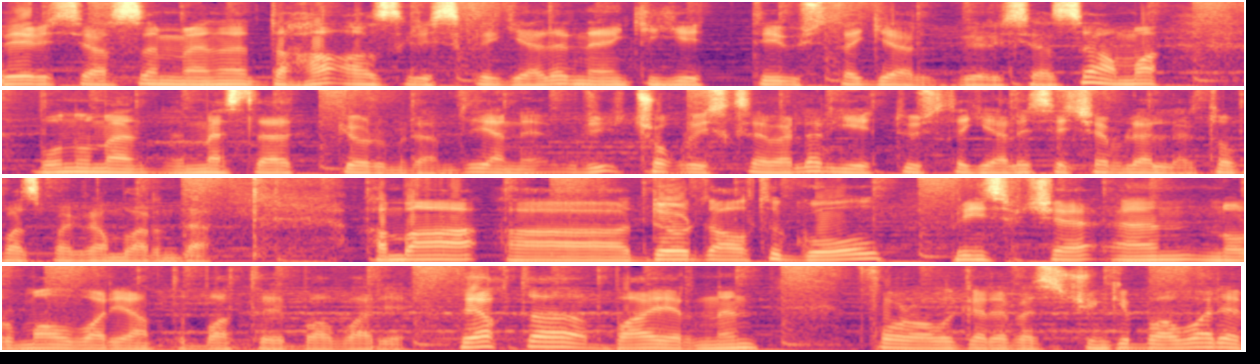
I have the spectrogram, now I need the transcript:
versiyası mənə daha az riskli gəlir, nəinki 7 üstəgəl versiyası, amma bunu mən məsləhət görmürəm. Yəni çox risk sevərlər 7 üstəgəli seçə bilərlər Topaz proqramlarında. Amma 4-6 qol prinsipcə ən normal variantdır Batı Bavariya. Və yaxud da Bayernin Foralı qələbəsi. Çünki Bavariya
